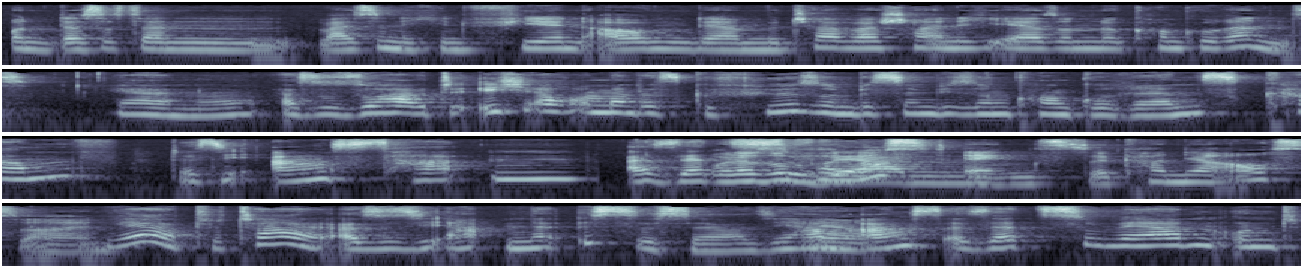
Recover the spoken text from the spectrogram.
Und das ist dann, weiß ich nicht, in vielen Augen der Mütter wahrscheinlich eher so eine Konkurrenz. Ja, ne? Also so hatte ich auch immer das Gefühl, so ein bisschen wie so ein Konkurrenzkampf, dass sie Angst hatten, ersetzt Oder so zu werden. Verlustängste, kann ja auch sein. Ja, total. Also sie haben, ne, ist es ja. Sie haben Ja. Angst, ersetzt zu werden und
